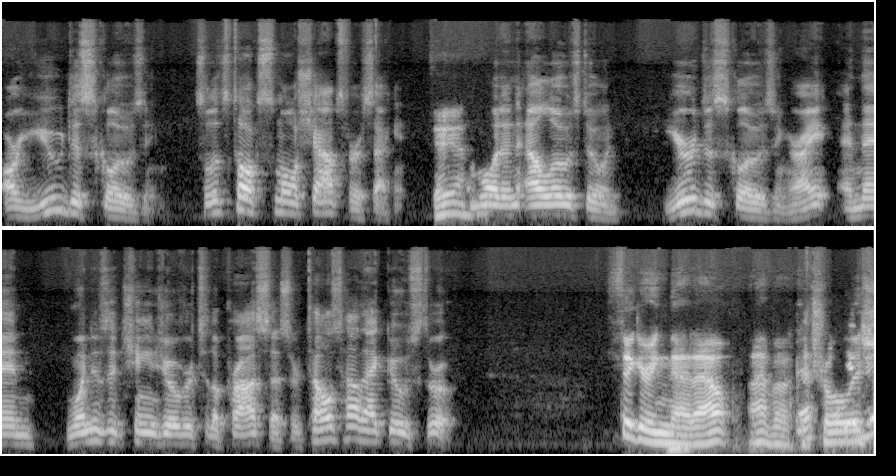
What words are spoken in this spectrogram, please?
are you disclosing? So let's talk small shops for a second yeah, yeah. what an LO's doing. You're disclosing, right? And then when does it change over to the processor? Tell us how that goes through. Figuring that out. I have a control issue.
